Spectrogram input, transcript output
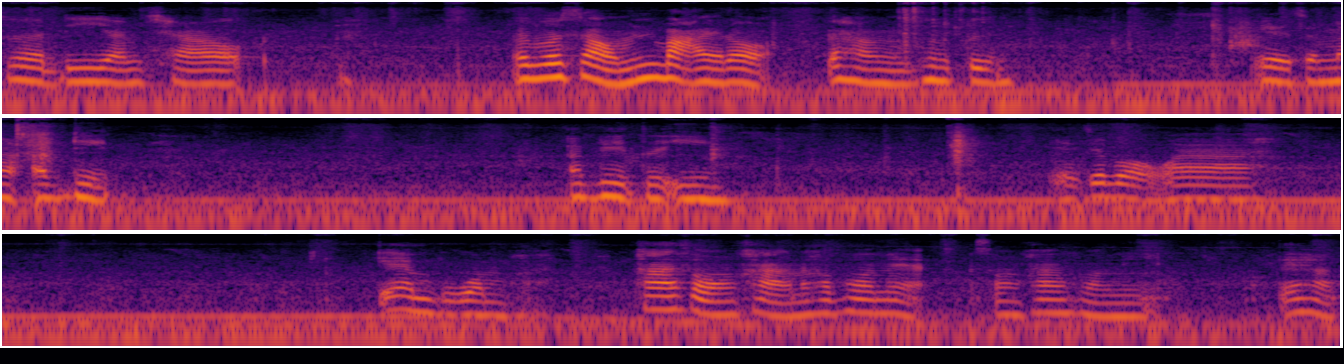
สวัสดียามเช้าไอ้วันเสาร์มันบ่ายหรอกแต่หังเพิ่งตื่น เดี๋ยวจะมาอัปเดต อัปเดตตัวเองอยากจะบอกว่า แก้มบวมค่ะ ผ้าสองขางนะคะพ่อแม่สองข้างฝั่งนี้ ได้หัก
